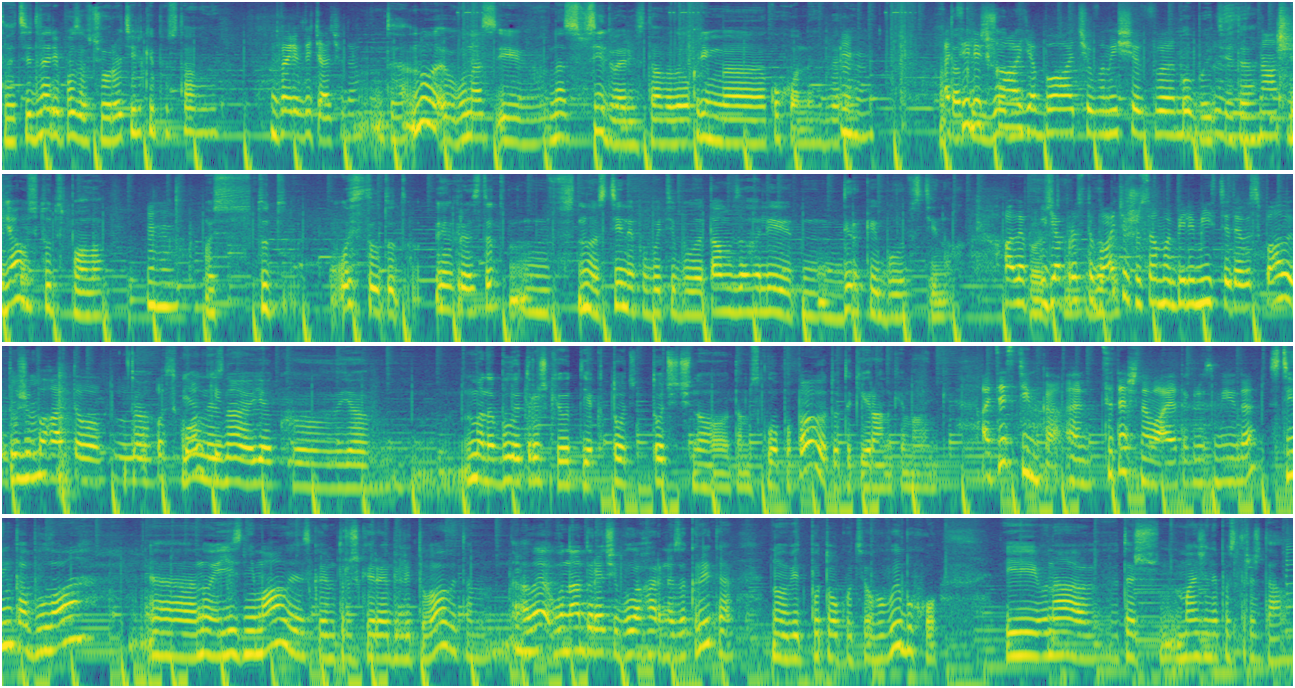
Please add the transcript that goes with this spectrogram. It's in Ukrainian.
Та ці двері позавчора тільки поставили. Двері в дитячу, так? Та, ну, у нас і у нас всі двері ставили, окрім е, кухонних дверей. Мгм. А так ці ліжка, жодних я бачу, вони ще в побиті. з Да. наслідку. Я ось тут спала. Мгм. Ось тут, ось тут, тут якраз тут м, ну, стіни побиті були, там взагалі м, дірки були в стінах. Але Просто я просто вибух. бачу, що саме біля місця, де ви спали, дуже Мгм. багато е, Так, осколків. Я не знаю, як е, я. У мене були трошки, от як точечно там скло попало, то такі ранки маленькі. А ця стінка, е, це теж нова, я так розумію, так? Стінка була, е, ну її знімали, скажімо, трошки реабілітували там. Але вона, до речі, була гарно закрита ну, від потоку цього вибуху, і вона теж майже не постраждала.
